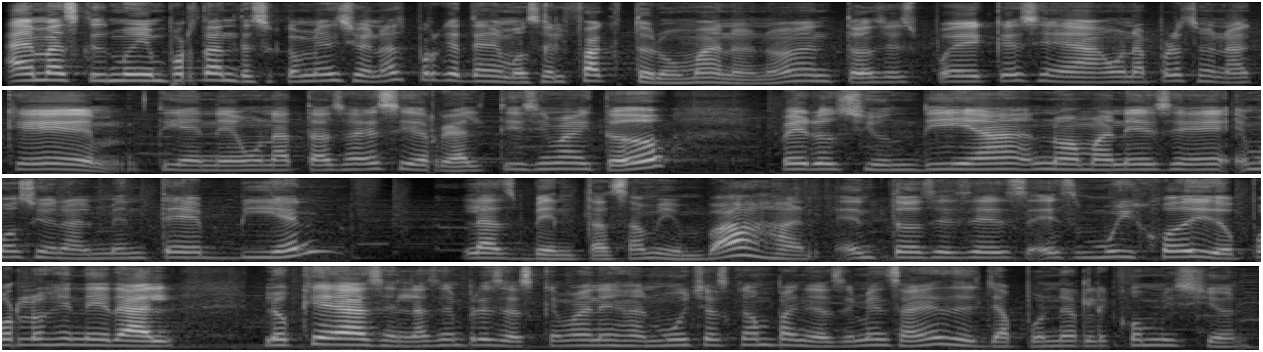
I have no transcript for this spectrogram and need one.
Además que es muy importante eso que mencionas porque tenemos el factor humano, ¿no? Entonces puede que sea una persona que tiene una tasa de cierre altísima y todo, pero si un día no amanece emocionalmente bien, las ventas también bajan. Entonces es, es muy jodido. Por lo general, lo que hacen las empresas que manejan muchas campañas de mensajes es ya ponerle comisión,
